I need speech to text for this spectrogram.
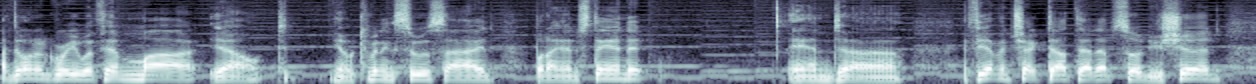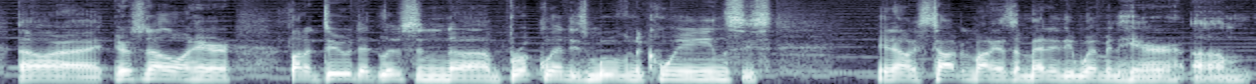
I don't agree with him, uh, you know, you know, committing suicide, but I understand it. And uh, if you haven't checked out that episode, you should. All right, here's another one here about a dude that lives in uh, Brooklyn. He's moving to Queens. He's, you know, he's talking about he hasn't met any women here. Um,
